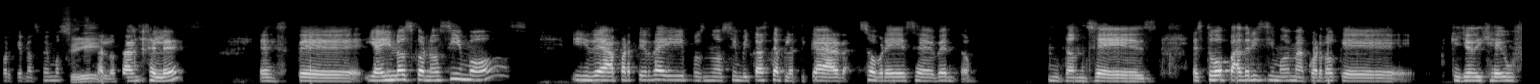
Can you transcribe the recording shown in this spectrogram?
porque nos fuimos Sí. a Los Ángeles este, y ahí nos conocimos y de a partir de ahí pues nos invitaste a platicar sobre ese evento. Entonces, estuvo padrísimo y me acuerdo que, que yo dije, uff,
